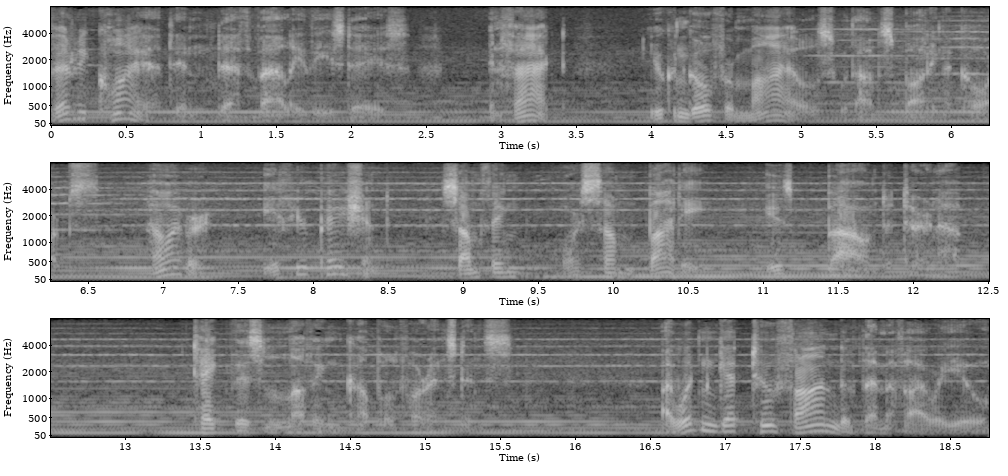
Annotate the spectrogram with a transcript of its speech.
very quiet in Death Valley these days. In fact, You can go for miles without spotting a corpse. However, if you're patient, something or somebody is bound to turn up. Take this loving couple, for instance. I wouldn't get too fond of them if I were you,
